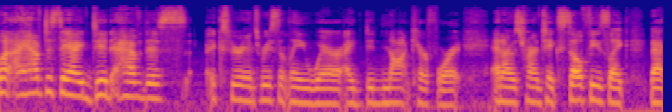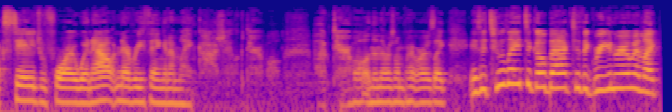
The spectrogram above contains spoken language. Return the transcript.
But I have to say I did have this experience recently where I did not care for it, and I was trying to take selfies like backstage before I went out and everything, and I'm like, gosh, look terrible. I look terrible. And then there was one point where I was like, is it too late to go back to the green room and like,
